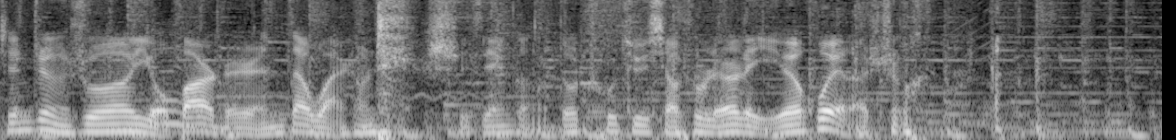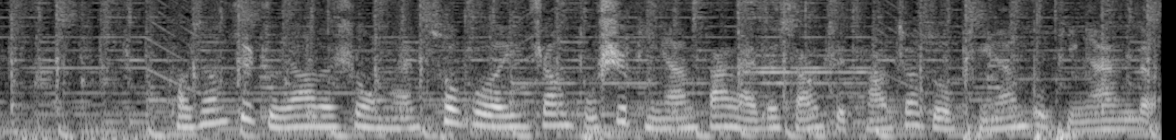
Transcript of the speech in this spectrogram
真正说有伴儿的人，在晚上这个时间可能都出去小树林里约会了，是吗？好像最主要的是，我们还错过了一张不是平安发来的小纸条，叫做“平安不平安”的。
